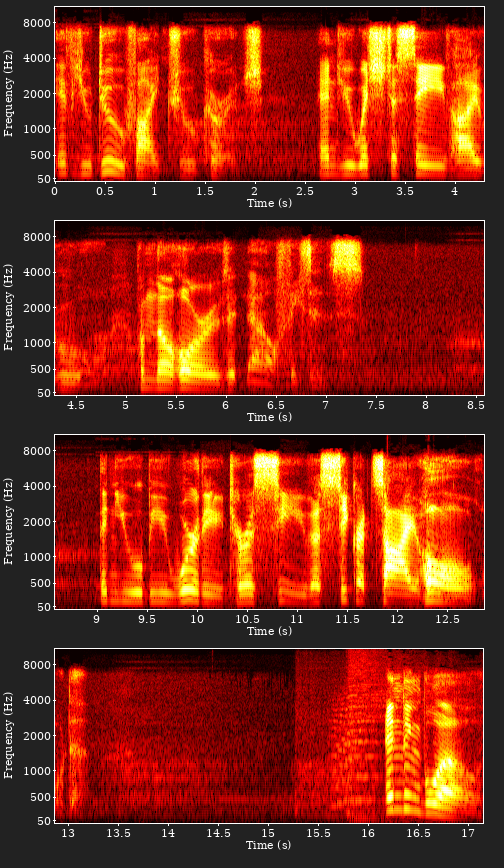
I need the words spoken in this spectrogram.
If you do find true courage, and you wish to save Hyrule from the horrors it now faces, then you will be worthy to receive the secrets I hold. Ending blow.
